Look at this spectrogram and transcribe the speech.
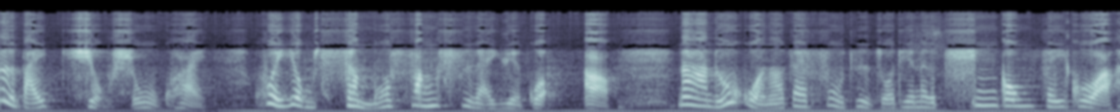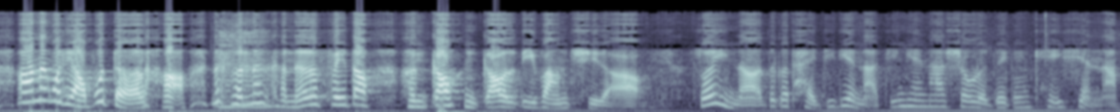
四百九十五块会用什么方式来越过啊？那如果呢，再复制昨天那个轻功飞过啊啊，那个了不得了，那个 那可能飞到很高很高的地方去了啊。所以呢，这个台积电呢，今天它收了这根 K 线呢，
